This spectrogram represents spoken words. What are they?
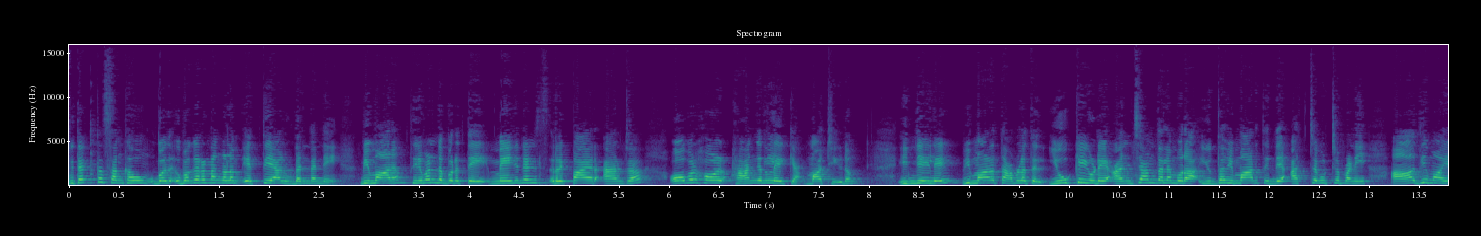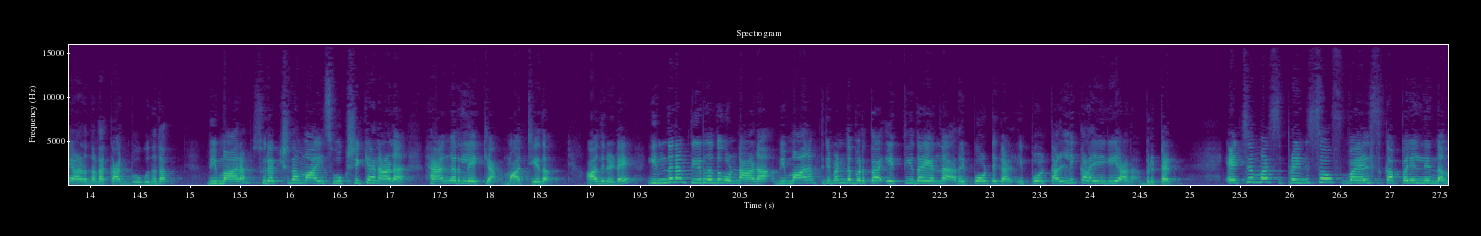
വിദഗ്ധ സംഘവും ഉപ ഉപകരണങ്ങളും എത്തിയാൽ ഉടൻ തന്നെ വിമാനം തിരുവനന്തപുരത്തെ മെയിന്റനൻസ് റിപ്പയർ ആൻഡ് ഓവർഹോൾ ഹാങ്ങറിലേക്ക് മാറ്റിയിടും. ഇന്ത്യയിലെ വിമാനത്താവളത്തിൽ യു കെയുടെ അഞ്ചാം തലമുറ യുദ്ധവിമാനത്തിന്റെ അറ്റകുറ്റപ്പണി ആദ്യമായാണ് നടക്കാൻ പോകുന്നത്. വിമാനം സുരക്ഷിതമായി സൂക്ഷിക്കാനാണ് ഹാങ്ങറിലേക്ക് മാറ്റിയത്. അതിനിടെ ഇന്ധനം തീർന്നതുകൊണ്ടാണ് വിമാനം തിരുവനന്തപുരത്ത് എത്തിയത് എന്ന റിപ്പോർട്ടുകൾ ഇപ്പോൾ തള്ളിക്കളയുകയാണ് Britain. H M S Prince of Wales കപ്പലിൽ നിന്നും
